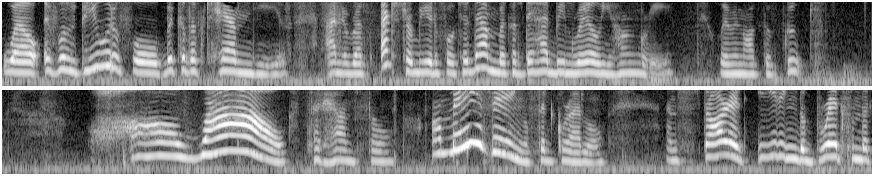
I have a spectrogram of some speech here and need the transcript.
Well, it was beautiful because of candies, and it was extra beautiful to them because they had been really hungry, living off the fruits. Oh, wow, said Hansel. Amazing, said Gretel, and started eating the bread from the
